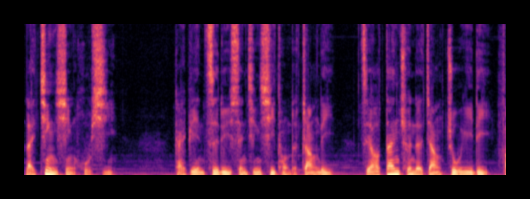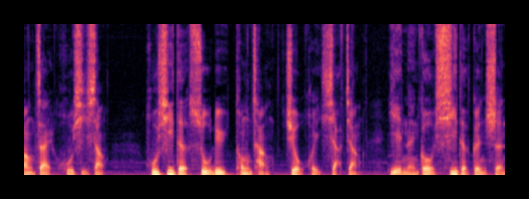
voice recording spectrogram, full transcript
来进行呼吸，改变自律神经系统的张力。只要单纯的将注意力放在呼吸上，呼吸的速率通常就会下降，也能够吸得更深。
